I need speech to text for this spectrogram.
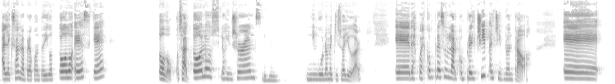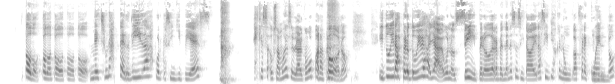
Alexandra, pero cuando te digo todo es que todo. O sea, todos los, los insurance, Ujú. ninguno me quiso ayudar. Eh, después compré celular, compré el chip, el chip no entraba. Eh, todo, todo, todo, todo, todo. Me eché unas perdidas porque sin GPS es que sa- usamos el celular como para todo, ¿no? Y tú dirás, pero tú vives allá. Bueno, sí, pero de repente necesitaba ir a sitios que nunca frecuento.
